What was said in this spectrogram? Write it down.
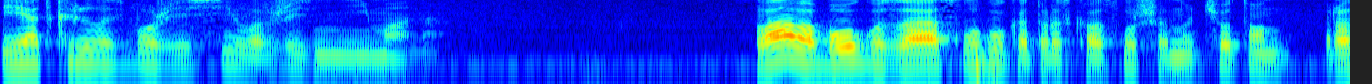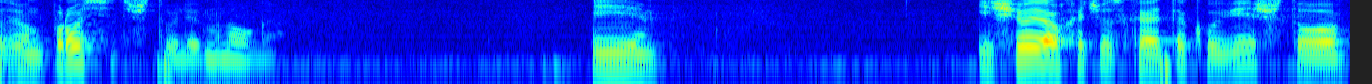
и открылась Божья сила в жизни Неймана. Слава Богу за слугу, который сказал, слушай, ну что-то он, разве он просит, что ли, много? И еще я хочу сказать такую вещь, что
